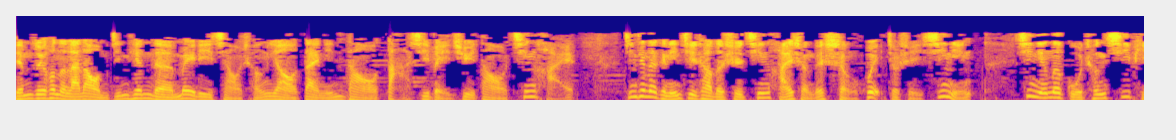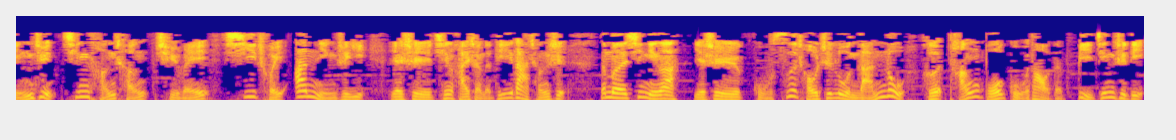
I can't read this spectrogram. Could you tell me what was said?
节目最后呢，来到我们今天的魅力小城，要带您到大西北去，到青海。今天呢，给您介绍的是青海省的省会，就是西宁。西宁呢，古称西平郡、青塘城，取为西垂安宁之意，也是青海省的第一大城市。那么西宁啊，也是古丝绸之路南路和唐博古道的必经之地。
